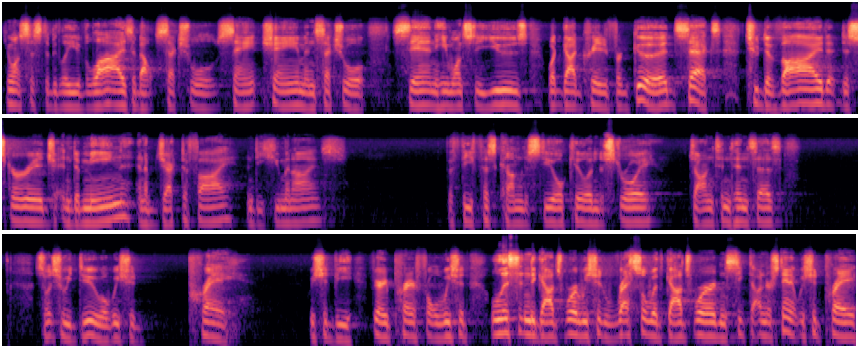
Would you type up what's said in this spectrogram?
He wants us to believe lies about sexual shame and sexual sin. He wants to use what God created for good, sex, to divide, discourage, and demean and objectify and dehumanize. The thief has come to steal, kill, and destroy. John 10:10 10, 10 says. So what should we do? Well, we should pray we should be very prayerful. We should listen to God's word. We should wrestle with God's word and seek to understand it. We should pray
